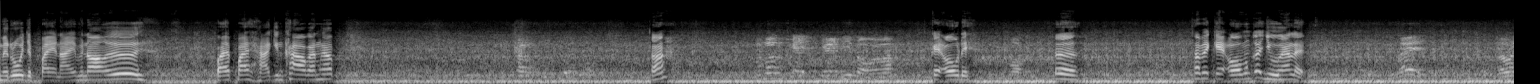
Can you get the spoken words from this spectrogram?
ไม่รู้จะไปไหนพี่น้องเอ้ยไปไปหากินข้าวกันครับข้างฮะมันต้องแกะแกะที่หนอนวะแกะออกดิบอกเออ ถ้าไม่แกะออกมันก็อยู่งั้นแหละเฮ้ยเราไป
